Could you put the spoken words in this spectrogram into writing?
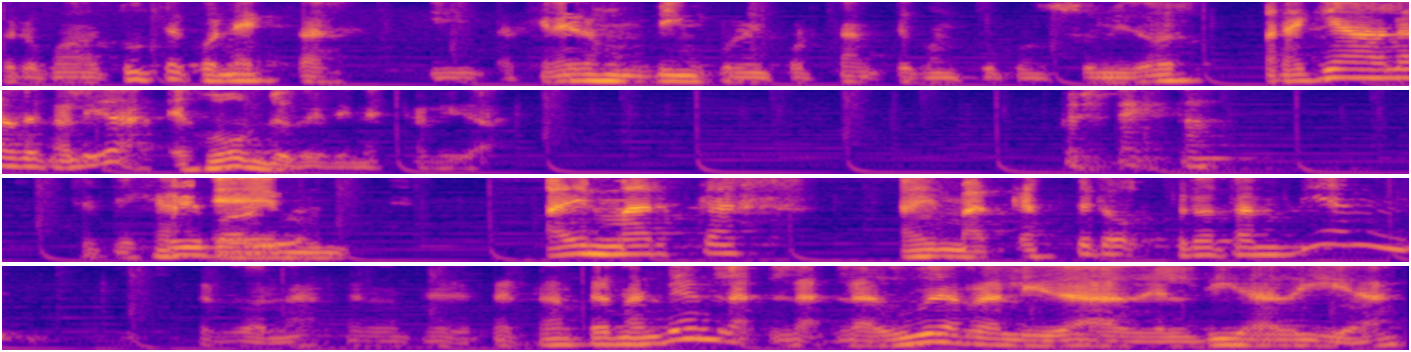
pero cuando tú te conectas y generas un vínculo importante con tu consumidor, ¿para qué hablar de calidad? Es obvio que tienes calidad. Perfecto. Eh, hay marcas, hay marcas, pero, pero también, perdona, pero, pero también la, la, dura realidad del día a día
